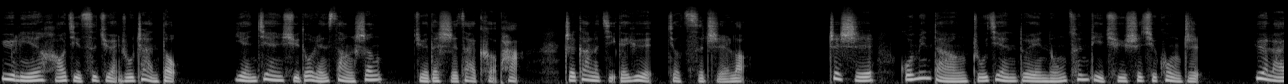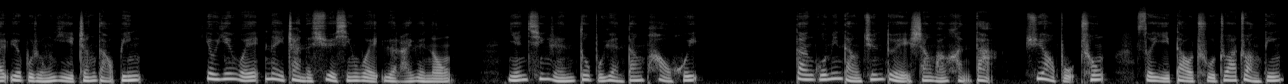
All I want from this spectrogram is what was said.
玉林好几次卷入战斗，眼见许多人丧生，觉得实在可怕，只干了几个月就辞职了。这时，国民党逐渐对农村地区失去控制，越来越不容易征到兵，又因为内战的血腥味越来越浓，年轻人都不愿当炮灰，但国民党军队伤亡很大。需要补充，所以到处抓壮丁。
